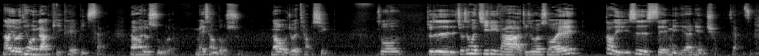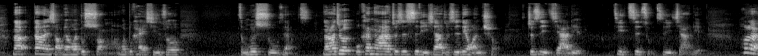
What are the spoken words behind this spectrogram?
然后有一天，我就跟他 PK 比赛，然后他就输了，每一场都输。然后我就会挑衅，说就是就是会激励他，就是会说，哎，到底是谁每天在练球这样子？那当然，小朋友会不爽啊，会不开心，说怎么会输这样子？然后就我看他就是私底下就是练完球就自己加练，自己自主自己加练。后来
